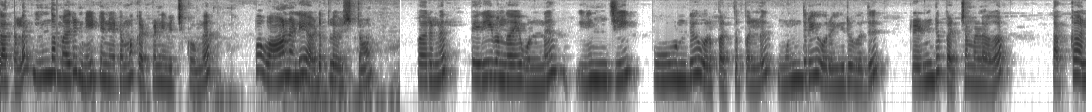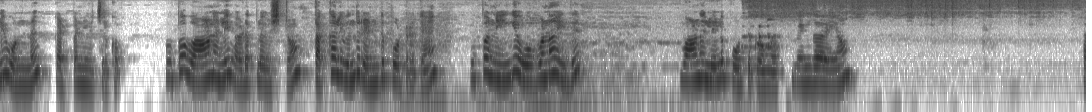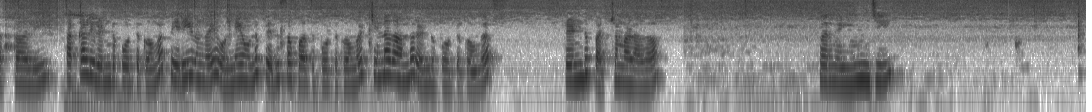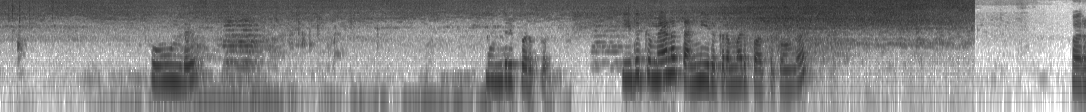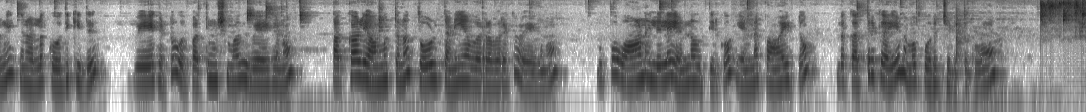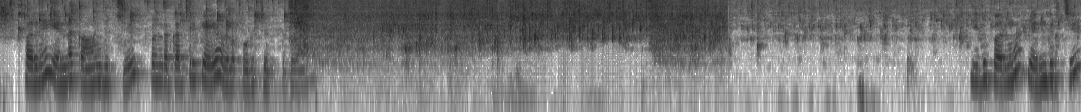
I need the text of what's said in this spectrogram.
கத்தலை இந்த மாதிரி நீட்ட நீட்டமாக கட் பண்ணி வச்சுக்கோங்க. இப்போ வானொலி அடுப்பில் வச்சிட்டோம். பாருங்கள் பெரிய வெங்காயம் ஒன்று இஞ்சி பூண்டு ஒரு பத்து பல் முந்திரி ஒரு இருபது ரெண்டு பச்சை மிளகாய் தக்காளி ஒன்று கட் பண்ணி வச்சுருக்கோம். இப்போ வானொலி அடுப்பில் வச்சிட்டோம். தக்காளி வந்து ரெண்டு போட்டிருக்கேன். இப்போ நீங்கள் ஒவ்வொன்றா இது வானொலியில் போட்டுக்கோங்க. வெங்காயம் தக்காளி. தக்காளி ரெண்டு போட்டுக்கோங்க. பெரிய வெங்காயம் ஒன்றே ஒன்று பெருசாக பார்த்து போட்டுக்கோங்க. சின்னதாக இருந்தால் ரெண்டு போட்டுக்கோங்க. ரெண்டு பச்சை மிளகா. பாருங்கள் இஞ்சி. பூண்டு. முந்திரி பருப்பு. இதுக்கு மேலே தண்ணி இருக்கிற மாதிரி பார்த்துக்கோங்க. பாருங்கள் இது நல்லா கொதிக்குது. வேகட்டும். ஒரு பத்து நிமிஷமாவது வேகணும். தக்காளி அமுத்துனா தோல் தனியாக வர்ற வரைக்கும் வேகணும். இப்போ வானிலையில் எண்ணெய் ஊற்றிருக்கோம் எண்ணெய் காயிட்டும். இந்த கத்திரிக்காயை நம்ம பொரிச்சு எடுத்துக்குவோம். பாருங்கள் எண்ணெய் காஞ்சிச்சு இப்போ இந்த கத்திரிக்காயை அதில் பொரிச்சு எடுத்துக்கலாம். இது பாருங்கள் வெந்துருச்சு.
